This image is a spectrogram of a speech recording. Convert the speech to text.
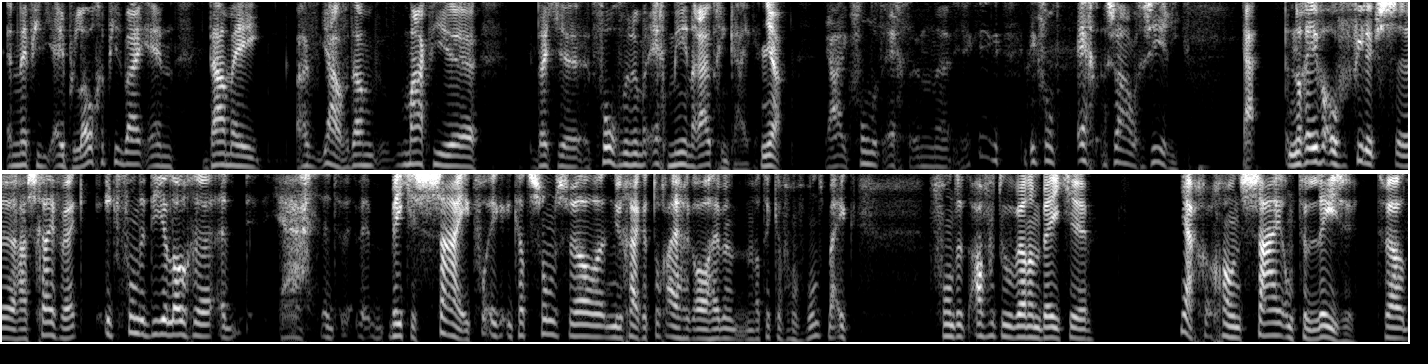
En dan heb je die epiloog heb je erbij. En daarmee, eh, ja, daarmee maakte je dat je het volgende nummer echt meer naar uit ging kijken. Ja. Ja, ik vond het echt een. eh, ik, ik, ik vond het echt een zalige serie. Nog even over Philips, eh, haar schrijfwerk. Ik vond de dialogen eh, ja, het- een beetje saai. Ik, vond, ik, ik had soms wel, eh, nu ga ik het toch eigenlijk al hebben wat ik ervan vond. Maar ik vond het af en toe wel een beetje, ja, gewoon saai om te lezen. Terwijl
